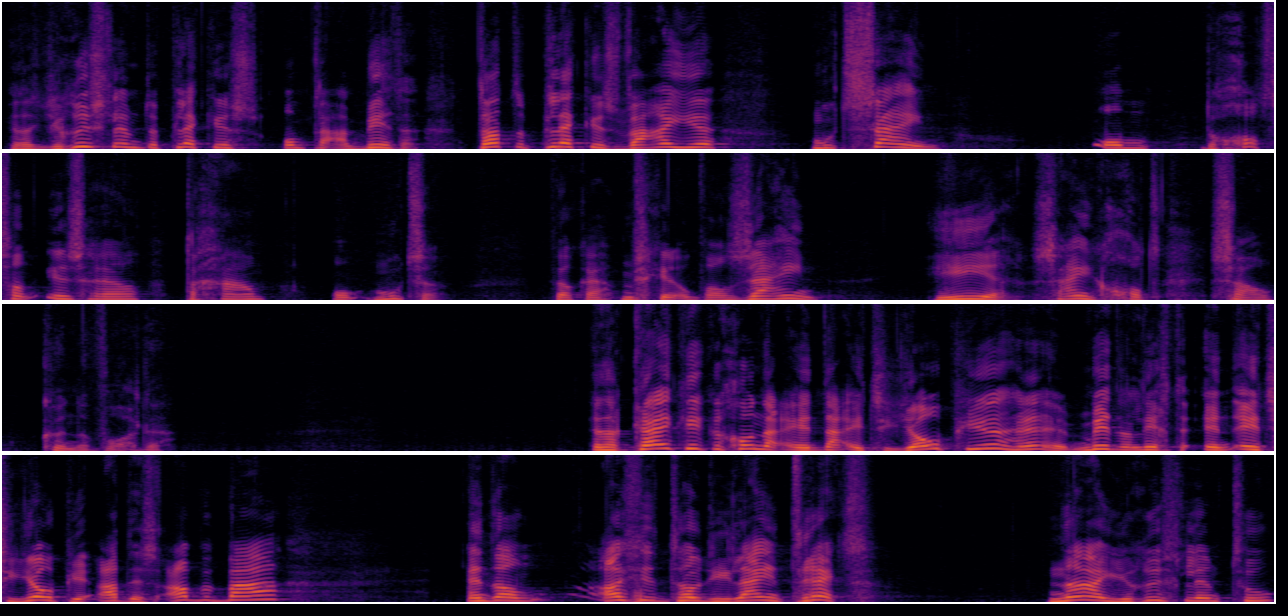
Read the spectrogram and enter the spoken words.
En dat Jeruzalem de plek is om te aanbidden. Dat de plek is waar je moet zijn om de God van Israël te gaan ontmoeten. Welke misschien ook wel zijn Heer, zijn God zou kunnen worden. En dan kijk ik gewoon naar, naar Ethiopië. Hè. midden ligt in Ethiopië Addis Ababa. En dan, als je zo die lijn trekt naar Jeruzalem toe,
